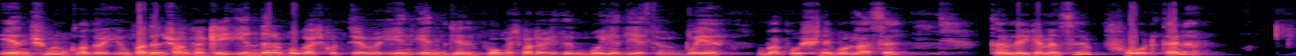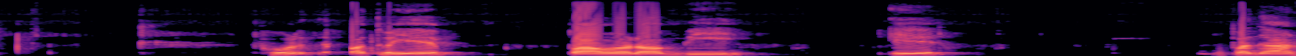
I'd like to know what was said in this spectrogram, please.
এন সমান কত? উপাদান সংখ্যাকে এন দ্বারা প্রকাশ করতে হবে। এন এন কে প্রকাশ করা হয়েছে, বইয়ে দিয়েছে, বইয়ে বা প্রশ্নে বলা আছে। তাহলে এখানে আছে ফোর তাই না? ফোর অতএব পাওয়ার অফ বি এর উপাদান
